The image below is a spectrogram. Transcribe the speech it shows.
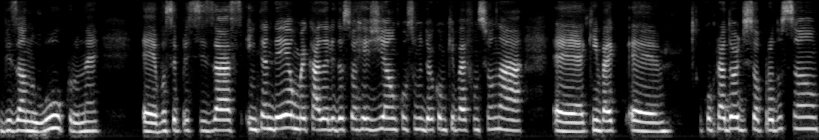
visando lucro, né? É, você precisa entender o mercado ali da sua região, o consumidor, como que vai funcionar, é, quem vai, é, o comprador de sua produção,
